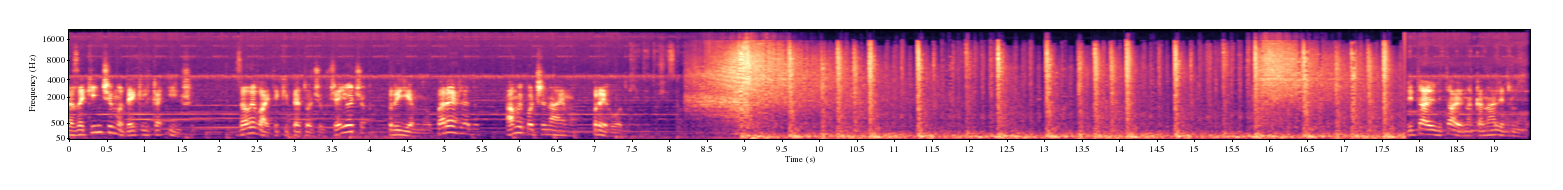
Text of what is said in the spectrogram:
та закінчимо декілька інших. Заливайте кип'яточок в чайочок, приємного перегляду, а ми починаємо пригоду. Вітаю, вітаю на каналі, друзі.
